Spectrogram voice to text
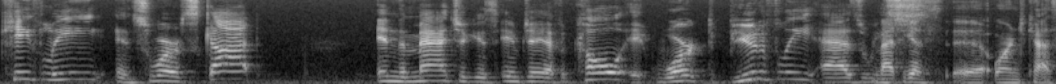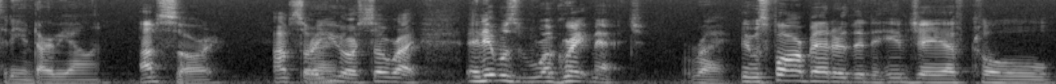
Keith Lee and Swerve Scott in the match against MJF and Cole. It worked beautifully as we Match against uh, Orange Cassidy and Darby Allin. I'm sorry, I'm sorry. Right. You are so right, and it was a great match. Right. It was far better than the MJF Cole.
